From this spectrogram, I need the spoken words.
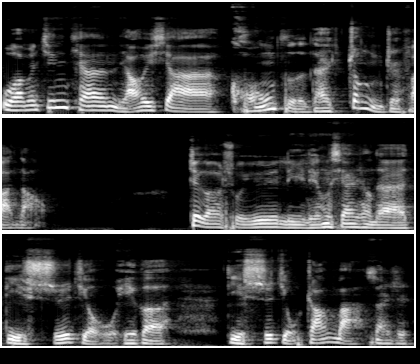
我们今天聊一下孔子的政治烦恼。这个属于李陵先生的第十九一个第十九章吧，算是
